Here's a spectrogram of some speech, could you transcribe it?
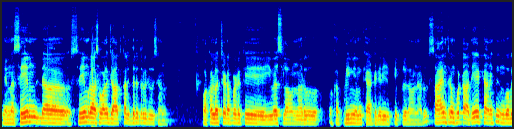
నిన్న సేమ్ సేమ్ రాసే వాళ్ళ జాతకాలు ఇద్దరిద్దరికి చూశాను. ఒకళ్ళు వచ్చేటప్పటికి యుఎస్లో ఉన్నారు ఒక ప్రీమియం కేటగిరీ పీపుల్గా ఉన్నారు. సాయంత్రం పూట అదే టైంకి ఇంకొక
